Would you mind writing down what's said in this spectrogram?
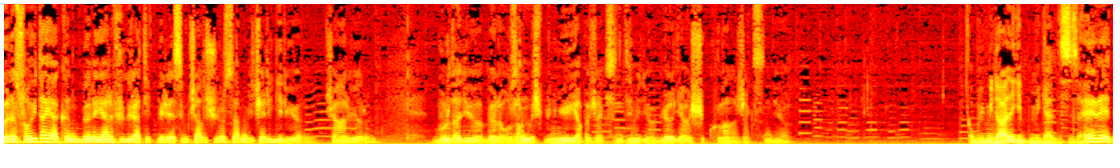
böyle soyuta yakın böyle yarı figüratif bir resim çalışıyorsam içeri giriyor. Çağırıyorum. Burada diyor böyle uzanmış bir nü yapacaksın değil mi diyor. Gölge ışık kullanacaksın diyor. O bir müdahale gibi mi geldi size? Evet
